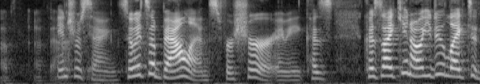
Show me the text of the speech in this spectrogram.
of, of that. Interesting. So it's a balance for sure. I mean, because like you know you do like to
